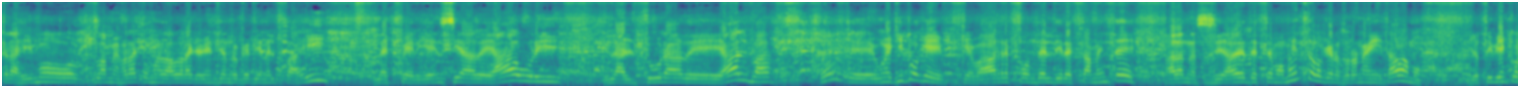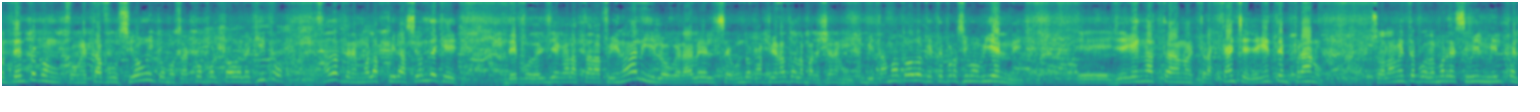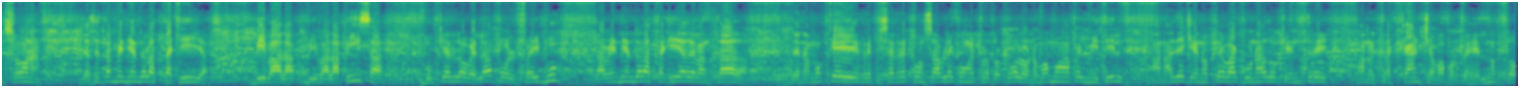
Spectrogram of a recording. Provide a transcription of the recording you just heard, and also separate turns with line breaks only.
Trajimos la mejor acomodadora que yo entiendo que tiene el país, la experiencia de Auri la altura de Alba. Pues, eh, un equipo que, va a responder directamente a las necesidades de este momento, lo que nosotros necesitábamos. Yo estoy bien contento con, esta fusión y cómo se ha comportado el equipo. Nada, tenemos la aspiración de que de poder llegar hasta la final y lograr el segundo campeonato de las Valencianas. Invitamos a todos que este próximo viernes eh, lleguen hasta nuestras canchas, lleguen temprano. Solamente podemos recibir mil personas. Ya se están vendiendo las taquillas. Viva la, viva la pizza, búsquenlo, ¿verdad? Por Facebook, está vendiendo las taquillas adelantadas. Tenemos que ser responsables con el protocolo. No vamos a permitir a nadie que no esté vacunado que entre a nuestras canchas para protegernos todos.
